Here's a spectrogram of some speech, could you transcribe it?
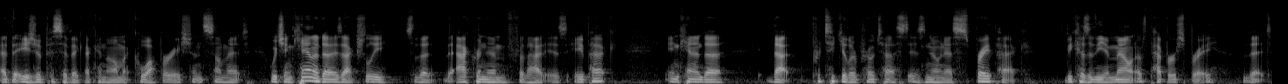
at the Asia Pacific Economic Cooperation Summit, which in Canada is actually, so the, the acronym for that is APEC. In Canada, that particular protest is known as SprayPEC because of the amount of pepper spray that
